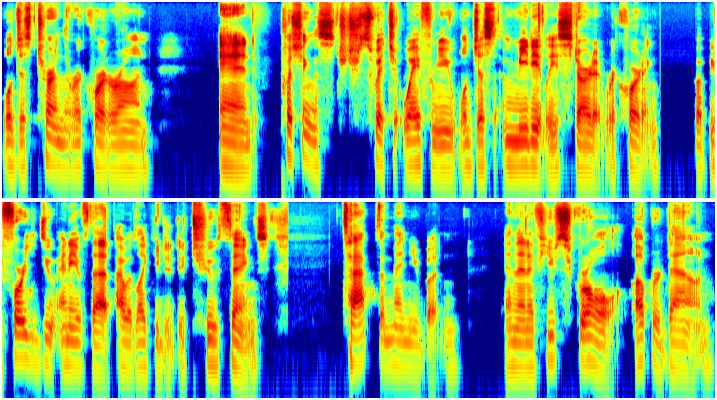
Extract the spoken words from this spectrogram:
will just turn the recorder on. And pushing the switch away from you will just immediately start it recording. But before you do any of that, I would like you to do two things. Tap the menu button, and then if you scroll up or down,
